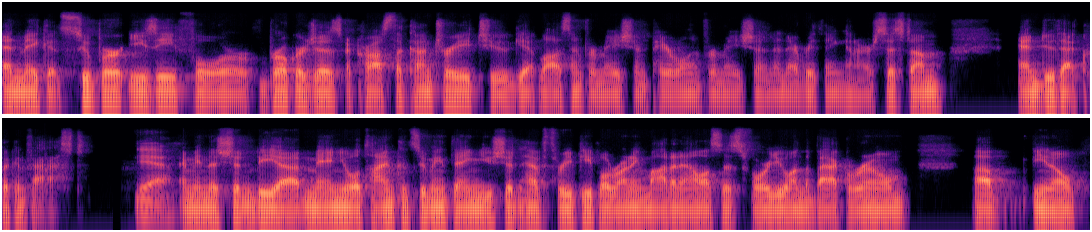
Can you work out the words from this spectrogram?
and make it super easy for brokerages across the country to get loss information payroll information and everything in our system and do that quick and fast yeah. I mean, this shouldn't be a manual time consuming thing. You shouldn't have three people running mod analysis for you on the back room, uh, you know,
